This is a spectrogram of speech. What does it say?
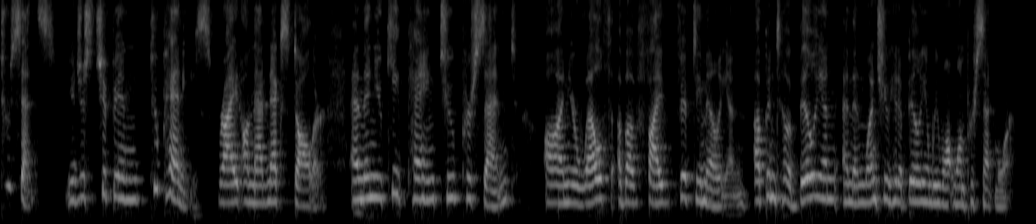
two cents. You just chip in two pennies, right, on that next dollar. And then you keep paying 2% on your wealth above 550 million up until a billion. And then once you hit a billion, we want 1% more.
